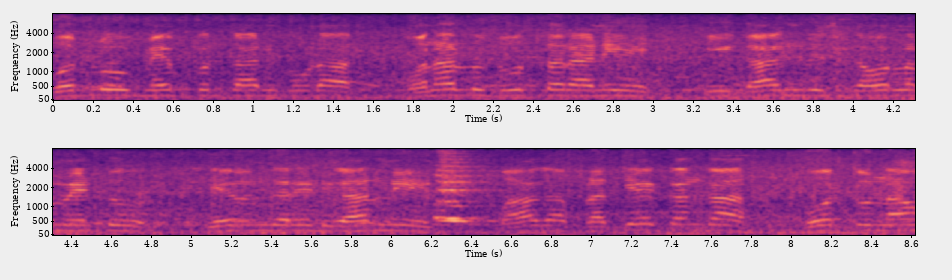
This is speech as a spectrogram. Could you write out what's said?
గొర్రెలు మేపుకుంటానికి కూడా వనరులు చూస్తారని ఈ కాంగ్రెస్ గవర్నమెంట్ దేవేందర్ రెడ్డి గారిని బాగా ప్రత్యేకంగా కోరుతున్నాం.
